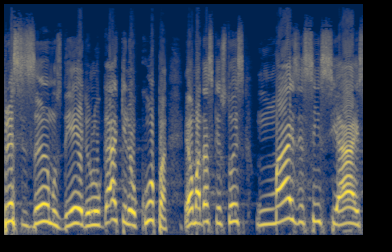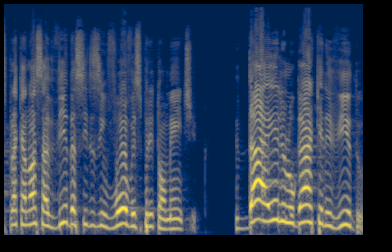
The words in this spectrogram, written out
precisamos dele, o lugar que ele ocupa, é uma das questões mais essenciais para que a nossa vida se desenvolva espiritualmente. Dá a Ele o lugar que é devido.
